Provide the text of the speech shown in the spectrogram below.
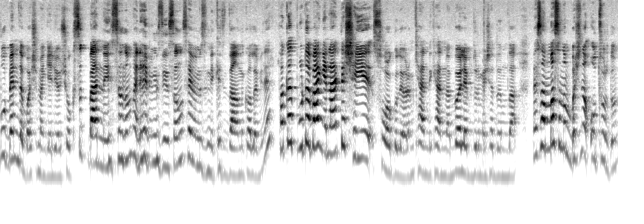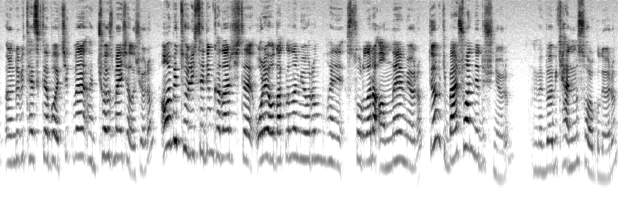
Bu benim de başıma geliyor çok sık. Ben de insanım hani hepimiz insanız hepimizin dikkati dağınık olabilir. Fakat burada ben genellikle şeyi sorguluyorum kendi kendime böyle bir durum yaşadığımda. Mesela masanın başına oturdum. Önümde bir test kitabı açık ve hani çözmeye çalışıyorum. Ama bir türlü istediğim kadar işte oraya odaklanamıyorum. Hani soruları anlayamıyorum. Diyorum ki ben şu an ne düşünüyorum? Böyle bir kendimi sorguluyorum.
